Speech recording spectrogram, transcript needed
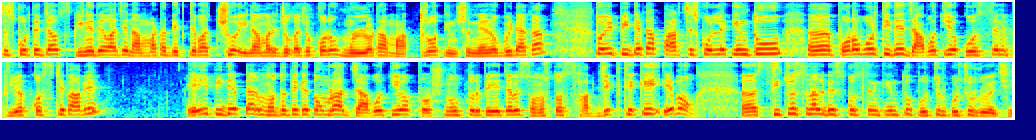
পারচেস করতে চাও স্ক্রিনে দেওয়া যে নাম্বারটা দেখতে পাচ্ছ, এই নাম্বারে যোগাযোগ করো, মূল্যটা মাত্র তিনশো নিরানব্বই টাকা। তো এই পিডিএফটা পারচেস করলে কিন্তু পরবর্তীতে যাবতীয় কোশ্চেন ফ্রি অফ কস্টে পাবে। এই পিডিএফটার মধ্য থেকে তোমরা যাবতীয় প্রশ্ন উত্তর পেয়ে যাবে সমস্ত সাবজেক্ট থেকে এবং সিচুয়েশনাল বেস কোশ্চেন কিন্তু প্রচুর প্রচুর রয়েছে,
